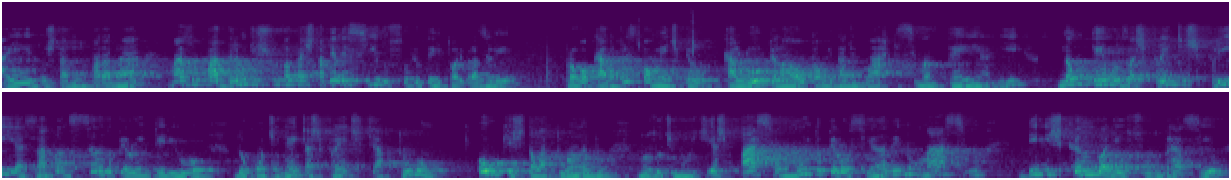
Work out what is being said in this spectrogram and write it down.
aí do estado do Paraná, mas o padrão de chuva está estabelecido sobre o território brasileiro provocada principalmente pelo calor, pela alta umidade do ar que se mantém aí. Não temos as frentes frias avançando pelo interior do continente, as frentes que atuam ou que estão atuando nos últimos dias passam muito pelo oceano e, no máximo, beliscando ali o sul do Brasil.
